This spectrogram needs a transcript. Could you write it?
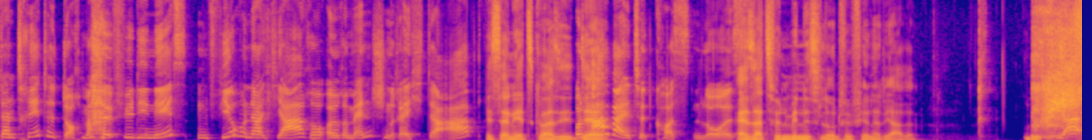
dann tretet doch mal für die nächsten 400 Jahre eure Menschenrechte ab Ist dann jetzt quasi und der arbeitet kostenlos. Ersatz für den Mindestlohn für 400 Jahre. Ja,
